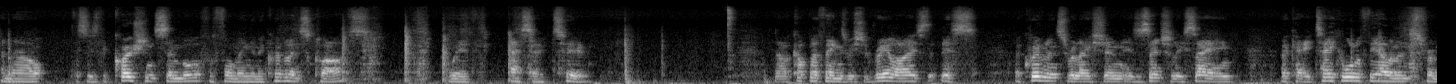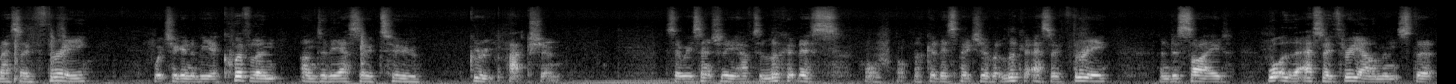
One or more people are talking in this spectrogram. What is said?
And now this is the quotient symbol for forming an equivalence class with SO2. Now a couple of things we should realise that this equivalence relation is essentially saying, okay, take all of the elements from SO3 which are going to be equivalent under the SO2 group action. So we essentially have to look at this, or not look at this picture, but look at SO3 and decide what are the SO3 elements that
